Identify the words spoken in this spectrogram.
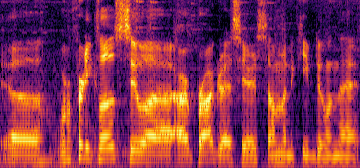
Uh, we're pretty close to uh, our progress here, so I'm gonna keep doing that.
